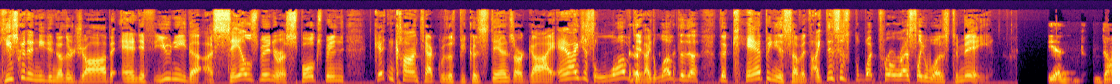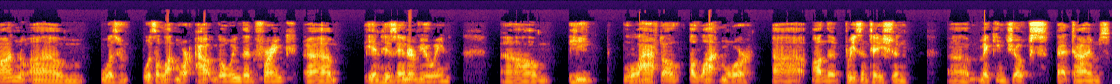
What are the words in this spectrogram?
he's going to need another job. And if you need a, a, salesman or a spokesman, get in contact with us because Stan's our guy. And I just loved it. I loved the, the, the campiness of it. Like, this is what pro wrestling was to me. Yeah, Don um, was was a lot more outgoing than Frank uh, in his interviewing. Um, he laughed a, a lot more uh, on the presentation, uh, making jokes at times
